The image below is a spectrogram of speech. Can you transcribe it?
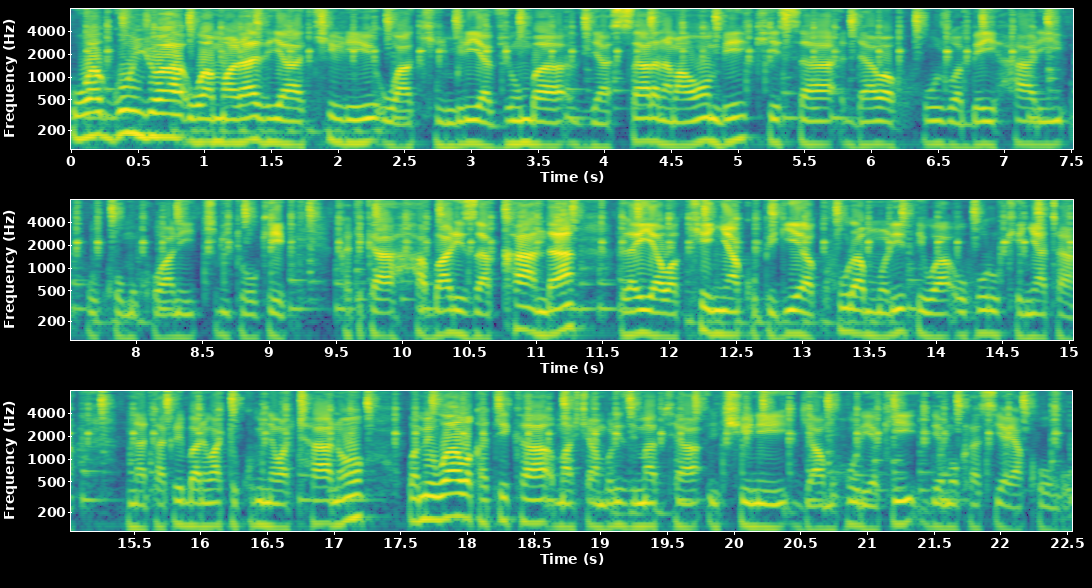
Wagonjwa wa maradhi ya akili wakimbilia vyumba vya sala na maombi kisa dawa huzwa bei hali huko mkoani Chibitoke. Katika habari za kanda, raia wa Kenya kupigia kura mrithi wa Uhuru Kenyatta na takriban watu 15 wamewawa katika mashambulizi mapya nchini Jamhuri ya Kidemokrasia ya Kongo.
